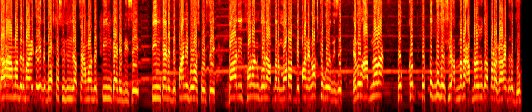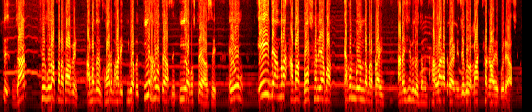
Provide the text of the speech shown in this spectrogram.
তারা আমাদের বাড়িতে এই যে বর্ষা সিজন যাচ্ছে, আমাদের টিন কাটে দিছে, টিন কাটে দিয়ে পানি প্রবেশ করছে, বাড়ি খনন করে আপনার মোটর দিয়ে পানি নষ্ট করে দিছে এবং আপনারা পক্ষ- প্রত্যক্ষদর্শী, আপনারা আপনারা যদি আপনারা গাড়ির ভিতরে ঢুকতে যান, সেগুলো আপনারা পাবেন। আমাদের ঘর ভাড়ি কীভাবে, কি হালতে আছে, কি অবস্থায় আছে এবং এই যে আমরা আবার বর্ষালি আবার এখন পর্যন্ত আমরা প্রায় আড়াইশো বিঘা জমি ধান লাগাতে পারিনি, যেগুলো মাঠ ফাঁকা হয়ে পড়ে আছে।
